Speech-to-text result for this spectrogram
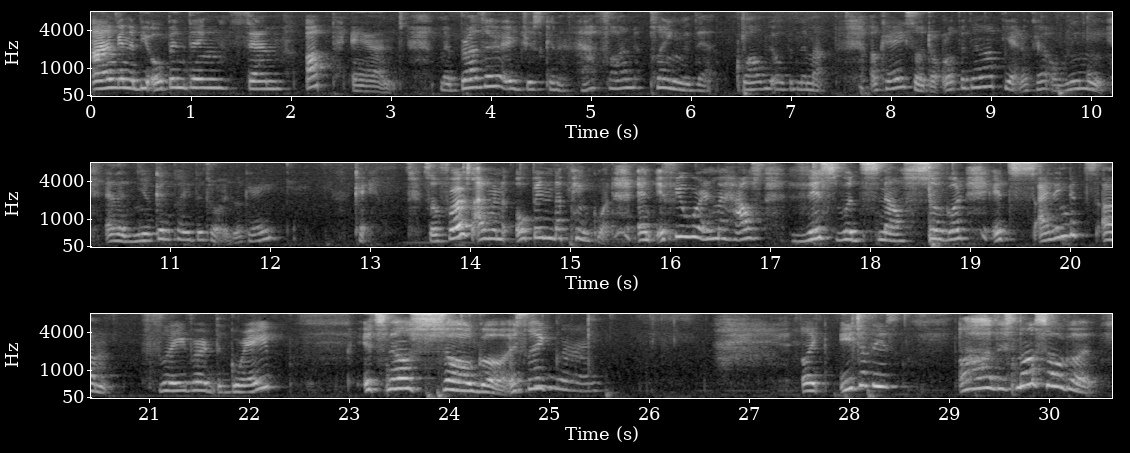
I'm gonna be opening them up, and my brother is just gonna have fun playing with them while we open them up. Okay, so don't open them up yet. Okay, only me, and then you can play the toys. Okay. Okay. So first I'm gonna open the pink one. And if you were in my house, this would smell so good. It's I think it's um flavored the grape. It smells so good. It's like like each of these oh they smell so good.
